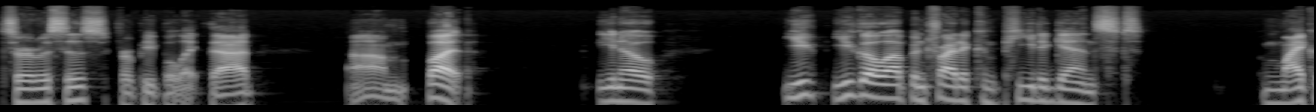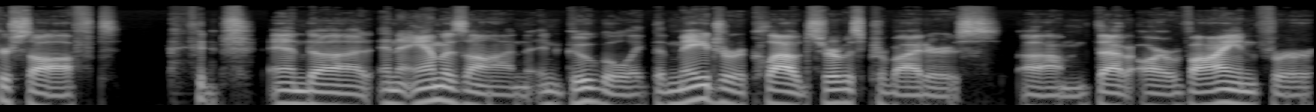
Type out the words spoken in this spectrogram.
services for people like that. Um, but you know, you you go up and try to compete against Microsoft and uh, and Amazon and Google, like the major cloud service providers um, that are vying for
